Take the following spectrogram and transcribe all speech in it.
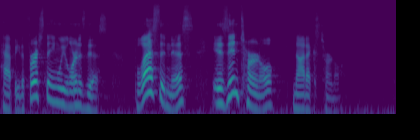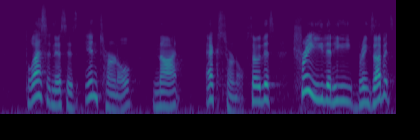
happy. The first thing we learn is this blessedness is internal, not external. Blessedness is internal, not external. So this tree that he brings up, it's,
